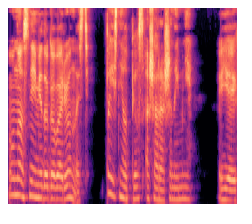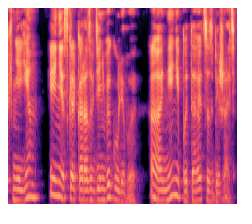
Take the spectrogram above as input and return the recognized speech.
«У нас с ними договоренность», – пояснил пес, ошарашенный мне. «Я их не ем и несколько раз в день выгуливаю, а они не пытаются сбежать».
